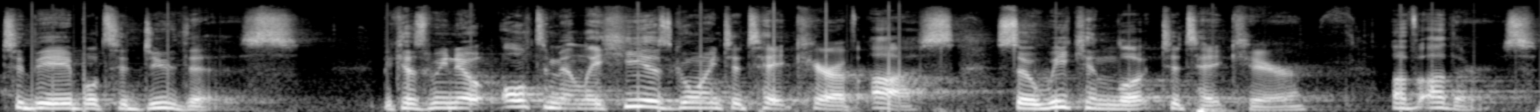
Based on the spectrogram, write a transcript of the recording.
to be able to do this because we know ultimately He is going to take care of us so we can look to take care of others.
